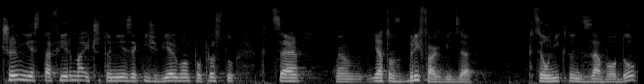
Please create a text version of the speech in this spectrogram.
czym jest ta firma i czy to nie jest jakiś wielbłąd, po prostu chce, ja to w briefach widzę, chce uniknąć zawodu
